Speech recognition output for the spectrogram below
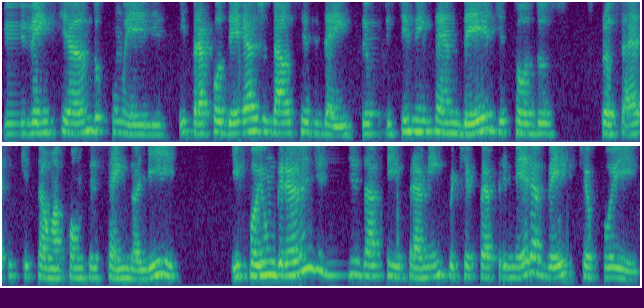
vivenciando com eles e para poder ajudar os residentes, eu preciso entender de todos os processos que estão acontecendo ali. E foi um grande desafio para mim, porque foi a primeira vez que eu fui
